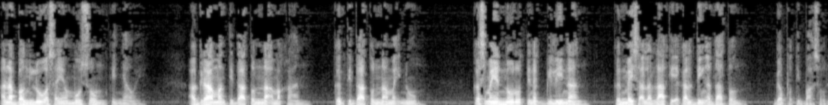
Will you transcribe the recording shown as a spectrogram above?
Anabanglo sa iyang musom, kinyawi. Agraman ti daton na amakan, kan ti daton na mainom kas may nurot ti nagbilinan, kan may sa lalaki akalding adaton, gapo ti basol.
